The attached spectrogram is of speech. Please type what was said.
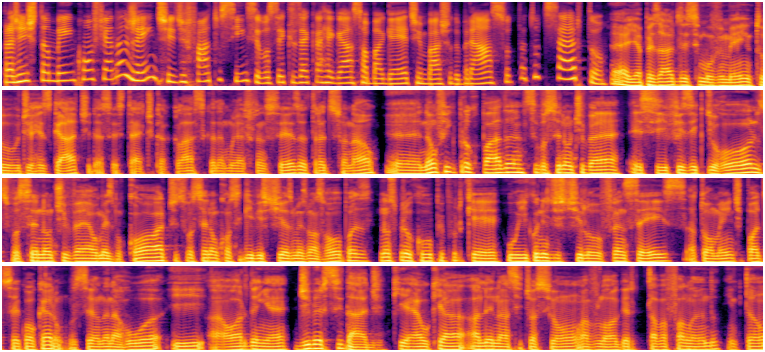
para a gente também confiar na gente. De fato, sim, se você quiser carregar sua baguete embaixo do braço, tá tudo certo. É, e apesar desse movimento de resgate dessa estética clássica da mulher francesa tradicional, é, não fique preocupada se você não tiver esse physique de rôle, se você não tiver o mesmo corte, se você não conseguir vestir as mesmas roupas, não se preocupe porque o ícone de estilo francês atualmente pode ser qualquer um. Você anda na rua e a ordem é diversidade, que é o que a Lena Situation, a vlogger, estava falando. Então,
